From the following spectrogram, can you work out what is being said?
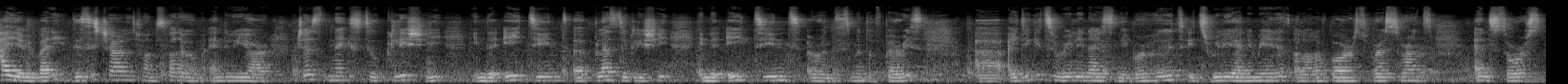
Hi everybody, this is Charlotte from Spotahome and we are just next to Clichy in the 18th, uh, Place de Clichy in the 18th arrondissement of Paris. Uh, I think it's a really nice neighborhood, it's really animated, a lot of bars, restaurants and stores,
